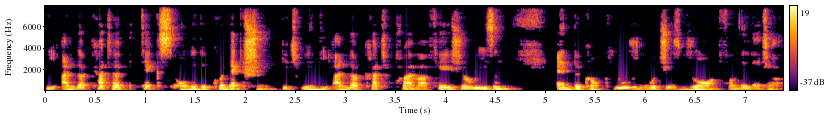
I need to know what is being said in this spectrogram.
The undercutter attacks only the connection between the undercut prima facie reason and the conclusion which is drawn from the latter.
